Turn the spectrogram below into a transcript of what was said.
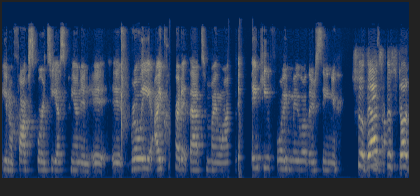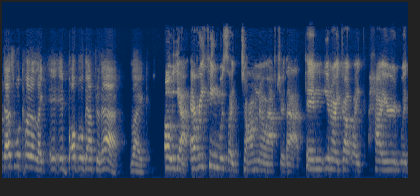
you know, Fox Sports, ESPN, and it it really I credit that to my line. Thank you, Floyd Mayweather Senior. So that's the start. That's what kind of like it, it bubbled after that. Like oh yeah, everything was like domino after that. Then you know I got like hired with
